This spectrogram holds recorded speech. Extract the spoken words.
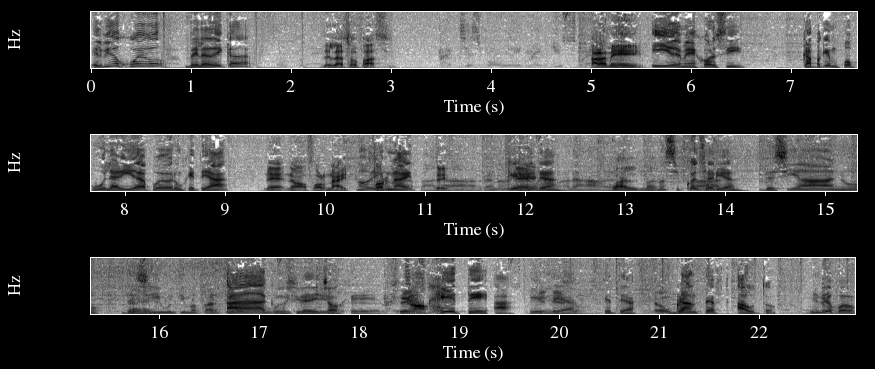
El videojuego de la década De las sofás. Para mí. y de mejor sí. Capaz que en popularidad puede haber un GTA. eh, no, Fortnite. No digas Fortnite. esa palabra, no ¿Qué digas GTA? esa palabra. ¿Cuál, man? No se ¿Cuál falta. sería? Decía ano, decía última parte. Ah, del como si hubiera dicho digestivo. Sí. No, GTA. GTA. GTA. Grand Theft Auto. Un videojuego.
